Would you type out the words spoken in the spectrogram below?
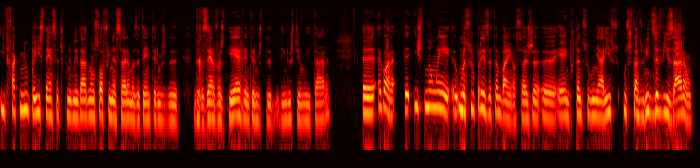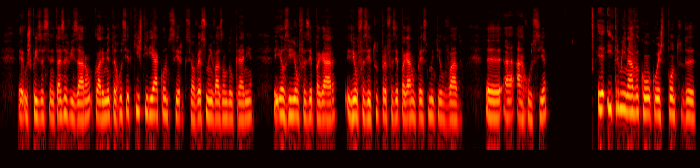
e de facto, nenhum país tem essa disponibilidade, não só financeira, mas até em termos de, de reservas de guerra, em termos de, de indústria militar. Uh, agora, uh, isto não é uma surpresa também, ou seja, uh, é importante sublinhar isso. Os Estados Unidos avisaram, os países ocidentais avisaram claramente a Rússia de que isto iria acontecer, que se houvesse uma invasão da Ucrânia, eles iriam fazer pagar, iriam fazer tudo para fazer pagar um preço muito elevado à, à, Rússia. E terminava com, com este ponto de,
